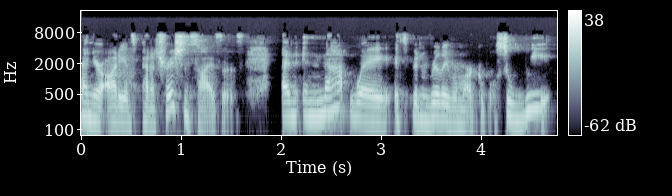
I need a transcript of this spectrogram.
and your audience penetration sizes. And in that way, it's been really remarkable. So we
